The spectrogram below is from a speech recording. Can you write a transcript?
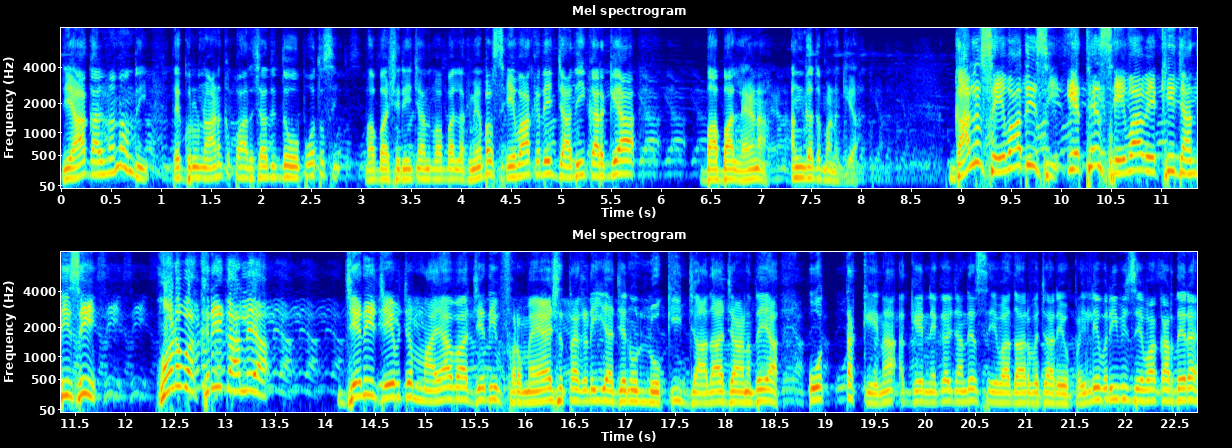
ਜੇ ਆਹ ਗੱਲ ਨਾ ਨਾ ਹੁੰਦੀ, ਤੇ ਗੁਰੂ ਨਾਨਕ ਪਾਤਸ਼ਾਹ ਦੇ ਦੋ ਪੁੱਤ ਸੀ, ਬਾਬਾ ਸ਼੍ਰੀ ਚੰਦ, ਬਾਬਾ ਲਖਮੀ ਪਰ ਸੇਵਾ ਕਦੇ ਜਿਆਦੀ ਕਰ ਗਿਆ, ਬਾਬਾ ਲੈਣਾ ਅੰਗਦ ਬਣ ਗਿਆ। ਗੱਲ ਸੇਵਾ ਦੀ ਸੀ, ਇੱਥੇ ਸੇਵਾ ਵੇਖੀ ਜਾਂਦੀ ਸੀ। ਹੁਣ ਵੱਖਰੀ ਗੱਲ ਆ ਜਿਹਦੀ ਜੇਬ 'ਚ ਮਾਇਆ ਵਾ, ਜਿਹਦੀ ਫਰਮਾਇਸ਼ ਤਗੜੀ ਆ, ਜਿਹਨੂੰ ਲੋਕੀ ਜ਼ਿਆਦਾ ਜਾਣਦੇ ਆ, ਉਹ ਧੱਕੇ ਨਾਲ ਅੱਗੇ ਨਿਕਲ ਜਾਂਦੇ। ਸੇਵਾਦਾਰ ਵਿਚਾਰੇ ਉਹ ਪਹਿਲੇ ਵਾਰੀ ਵੀ ਸੇਵਾ ਕਰਦੇ ਰਹੇ,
